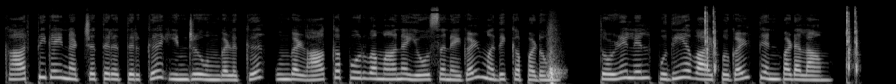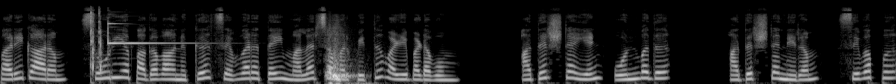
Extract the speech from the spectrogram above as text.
கார்த்திகை நட்சத்திரத்திற்கு இன்று உங்களுக்கு உங்கள் ஆக்கப்பூர்வமான யோசனைகள் மதிக்கப்படும். தொழிலில் புதிய வாய்ப்புகள் தென்படலாம். பரிகாரம் சூரிய பகவானுக்கு செவ்வரத்தை மலர் சமர்ப்பித்து வழிபடவும். அதிர்ஷ்ட எண் ஒன்பது. அதிர்ஷ்ட நிறம் சிவப்பு.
